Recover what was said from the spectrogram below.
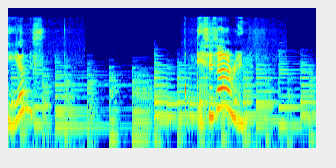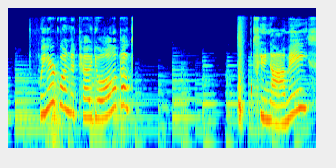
This is Aaron. We are going to tell you all about tsunamis.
